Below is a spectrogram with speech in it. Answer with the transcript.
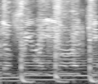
The freeway. You're a keeper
